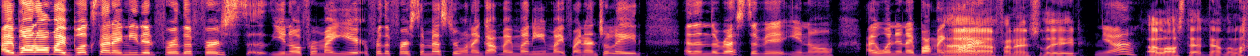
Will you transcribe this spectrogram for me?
I bought all my books that I needed for the first, uh, you know, for my year, for the first semester when I got my money, my financial aid, and then the rest of it, you know, I went and I bought my ah, car. financial aid. Yeah, I lost that down the line.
